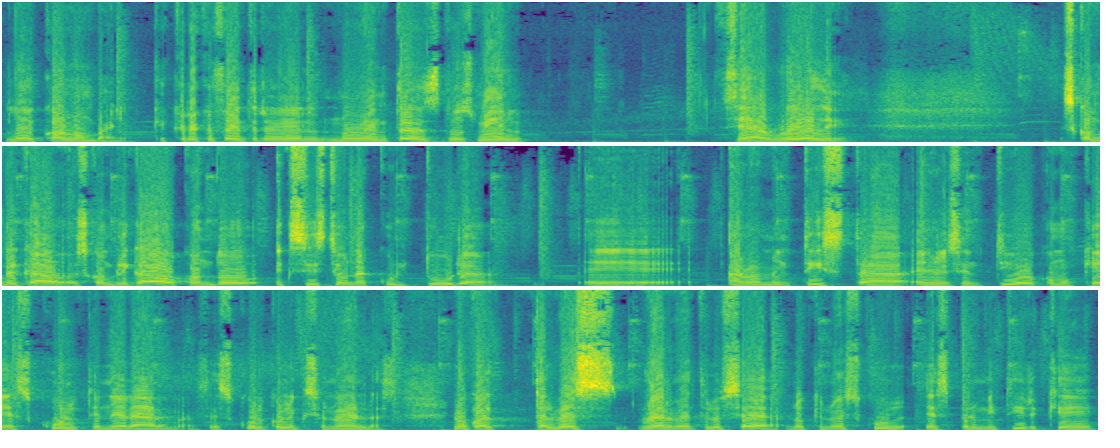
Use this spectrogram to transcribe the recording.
lo de Columbine, que creo que fue entre el 90 y 2000. O sea, really. Es complicado, es complicado cuando existe una cultura eh, armamentista en el sentido como que es cool tener armas, es cool coleccionarlas, lo cual tal vez realmente lo sea. Lo que no es cool es permitir que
